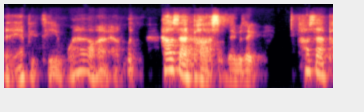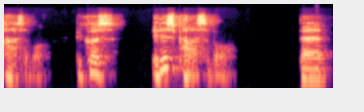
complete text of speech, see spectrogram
an amputee, wow, how's that possible? They would say, how's that possible? Because it is possible that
